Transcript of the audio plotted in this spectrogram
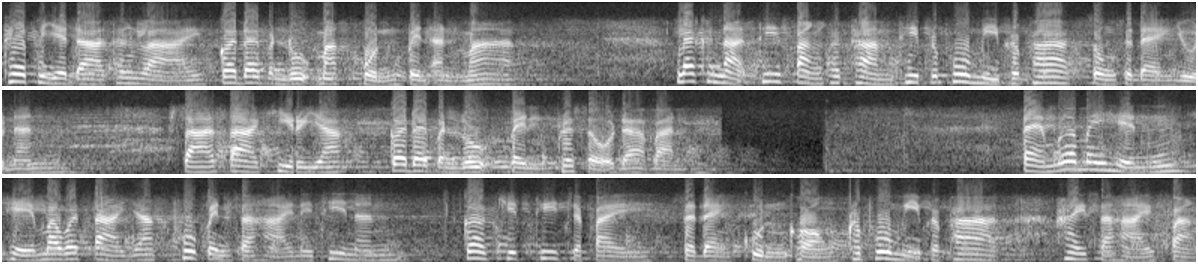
เทพยดาทั้งหลายก็ได้บรรลุมรรคผลเป็นอันมาก และขณะที่ฟังพระธรรมที่พระผู้มีพระภาคทรงแสดงอยู่นั้น สาตาคีรยักษ์ก็ได้บรรลุเป็นพระโสดาบัน แต่เมื่อไม่เห็นเหมาวตายักษ์ผู้เป็นสหายในที่นั้น ก็คิดที่จะไปแสดงคุณของพระผู้มีพระภาคให้สหายฟัง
